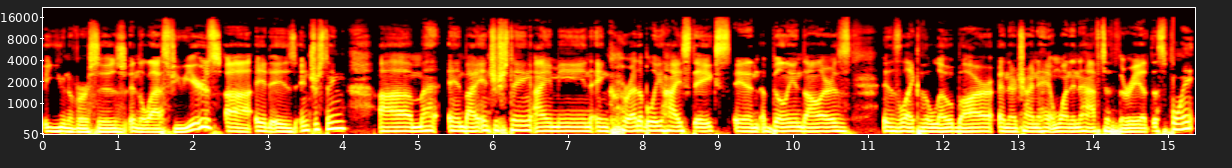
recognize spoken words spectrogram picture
universes in the last few years. Uh, it is interesting. Um, and by interesting, I mean incredibly high stakes and a billion dollars is like the low bar and they're trying to hit one and a half to three at this point.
